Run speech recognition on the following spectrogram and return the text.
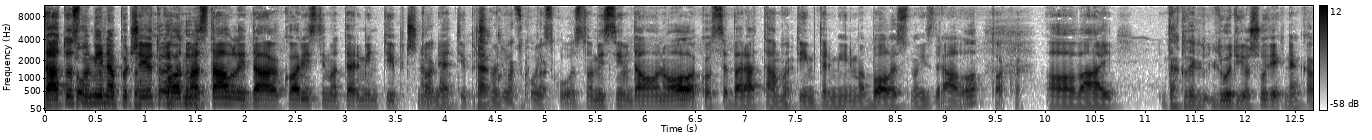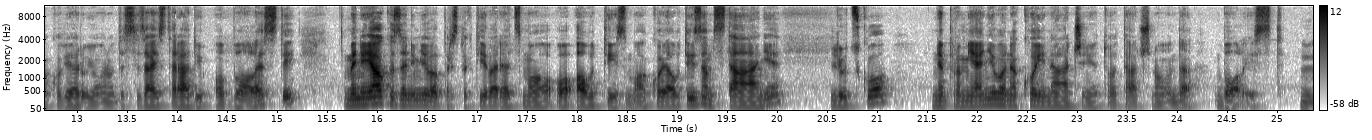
Zato smo mi na početku odmah stavili da koristimo termin tipično Tako, i netipično tako, ljudsko tako, tako. iskustvo. Mislim da ono olako se baratamo Tako tim terminima bolesno i zdravo. Tako je. Ovaj, dakle, ljudi još uvijek nekako vjeruju ono da se zaista radi o bolesti. Meni je jako zanimljiva perspektiva recimo o autizmu. Ako je autizam stanje ljudsko, nepromjenjivo na koji način je to tačno onda bolest. Mm.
